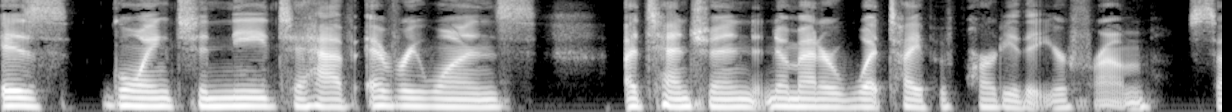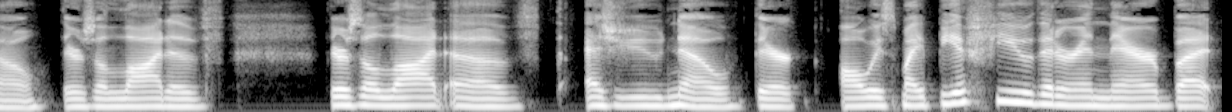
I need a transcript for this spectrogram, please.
is going to need to have everyone's attention no matter what type of party that you're from. So there's a lot of there's a lot of as you know there always might be a few that are in there but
